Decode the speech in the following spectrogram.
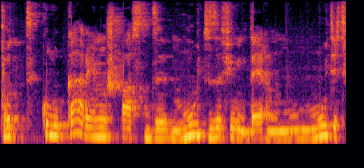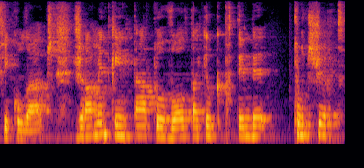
por te colocarem num espaço de muito desafio interno, muitas dificuldades, geralmente quem está à tua volta aquilo que pretende é proteger-te.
